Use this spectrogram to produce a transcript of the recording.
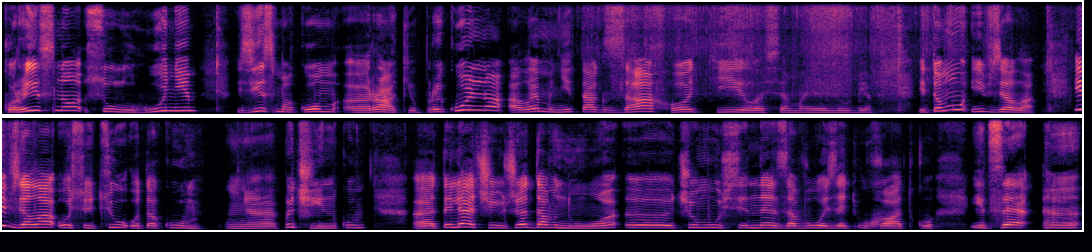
корисно, сулугуні зі смаком е, раків. Прикольно, але мені так захотілося, мої любі. І тому і взяла. І взяла ось цю отаку е, печінку. Е, Телячий вже давно е, чомусь не завозять у хатку. І це е,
